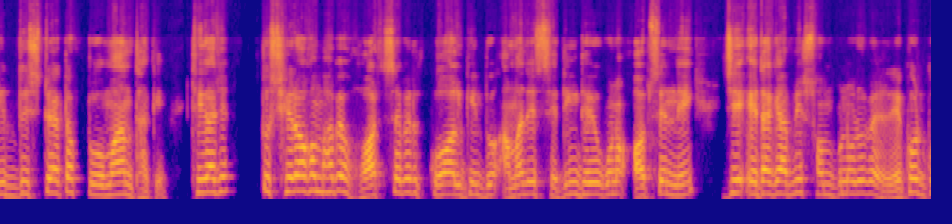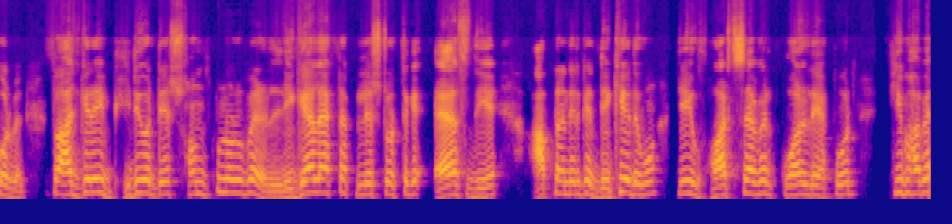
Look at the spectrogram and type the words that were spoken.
নির্দিষ্ট একটা প্রমাণ থাকে। ঠিক আছে? তো সেরকম ভাবে হোয়াটসঅ্যাপের কল কিন্তু আমাদের সেটিং থেকে কোনো অপশন নেই যে এটাকে আপনি সম্পূর্ণরূপে রেকর্ড করবেন। তো আজকের এই ভিডিওতে সম্পূর্ণরূপে লিগ্যাল একটা প্লে স্টোর থেকে অ্যাপস দিয়ে আপনাদেরকে দেখিয়ে দেবো যে এই হোয়াটসঅ্যাপের কল রেকর্ড কীভাবে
